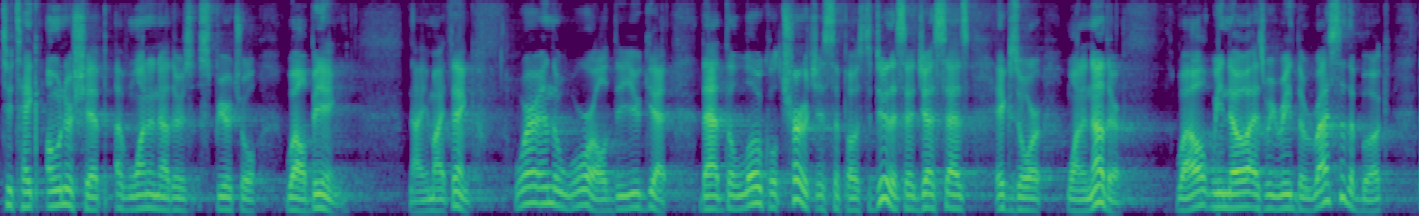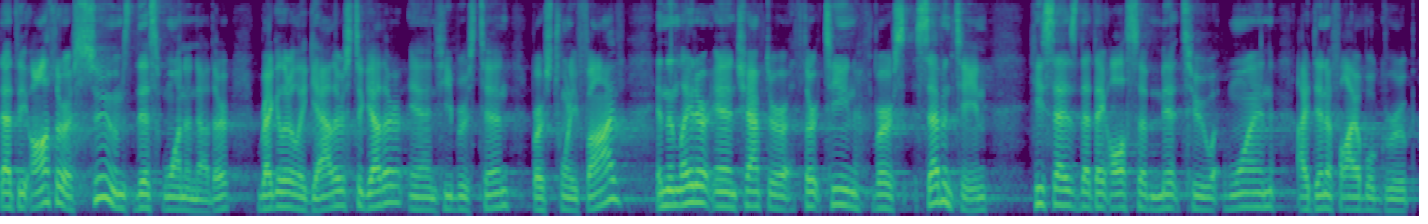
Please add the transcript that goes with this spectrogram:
to take ownership of one another's spiritual well being. Now, you might think, where in the world do you get that the local church is supposed to do this? It just says, exhort one another. Well, we know as we read the rest of the book that the author assumes this one another regularly gathers together in Hebrews 10, verse 25. And then later in chapter 13, verse 17, he says that they all submit to one identifiable group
